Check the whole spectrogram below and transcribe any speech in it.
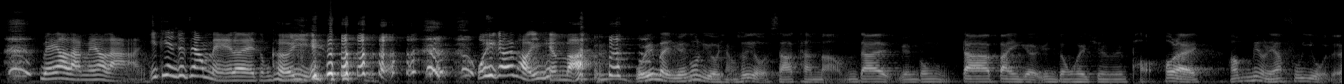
没有啦，没有啦，一天就这样没了、哎，怎么可以？我应该会跑一天吧？我原本员工旅游想说有沙滩嘛，我们大家员工大家办一个运动会去那边跑，后来好像没有人要复议我的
